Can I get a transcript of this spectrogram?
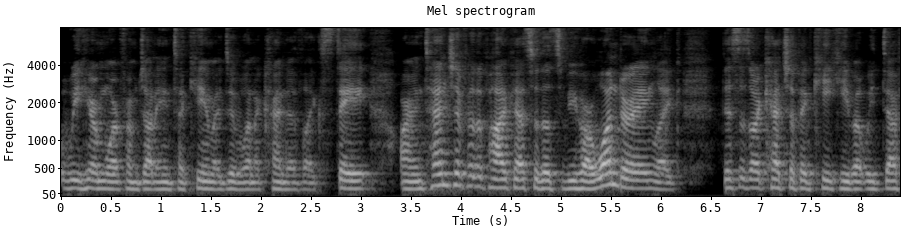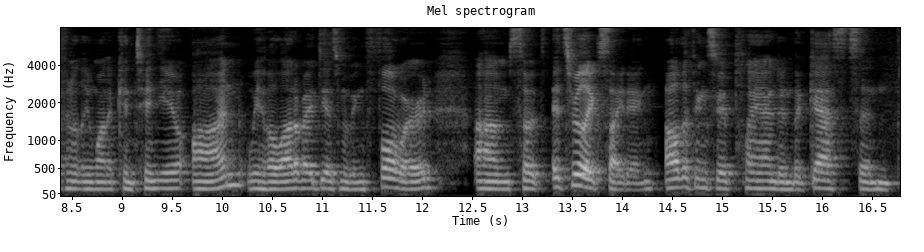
we hear more from johnny and tykeem i did want to kind of like state our intention for the podcast. So those of you who are wondering like this is our catch up and kiki but we definitely want to continue on. We have a lot of ideas moving forward um, so it's, it's really exciting. All the things we have planned and the guests and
